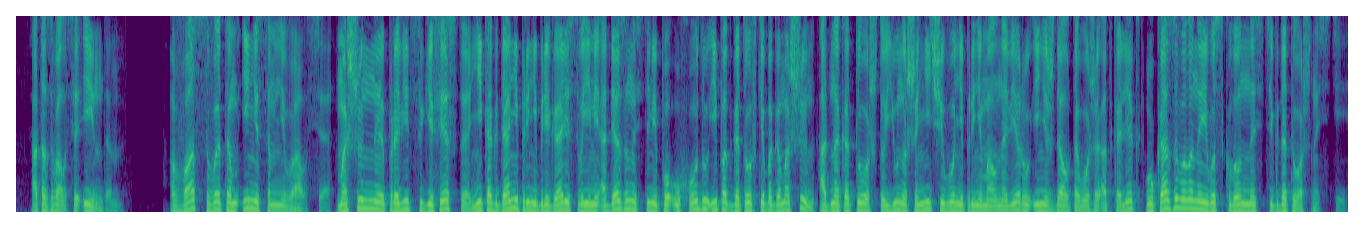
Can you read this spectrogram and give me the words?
– отозвался Инден. Вас в этом и не сомневался. Машинные провидцы Гефеста никогда не пренебрегали своими обязанностями по уходу и подготовке богомашин, однако то, что юноша ничего не принимал на веру и не ждал того же от коллег, указывало на его склонность к дотошности.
